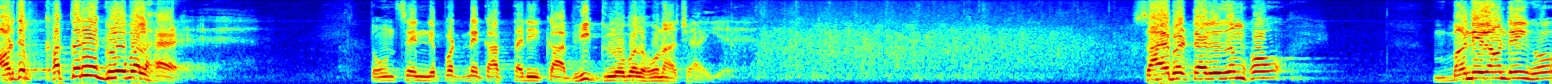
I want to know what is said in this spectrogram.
और जब खतरे ग्लोबल है तो उनसे निपटने का तरीका भी ग्लोबल होना चाहिए। साइबर टेररिज्म हो मनी लॉन्ड्रिंग हो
